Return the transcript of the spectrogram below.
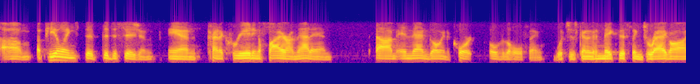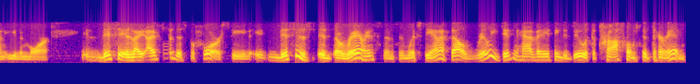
um, appealing the, the decision and kind of creating a fire on that end, um, and then going to court over the whole thing, which is going to make this thing drag on even more. This is, I, I've said this before, Steve. It, this is a rare instance in which the NFL really didn't have anything to do with the problems that they're in.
